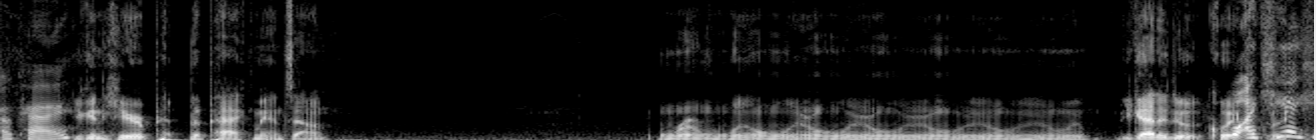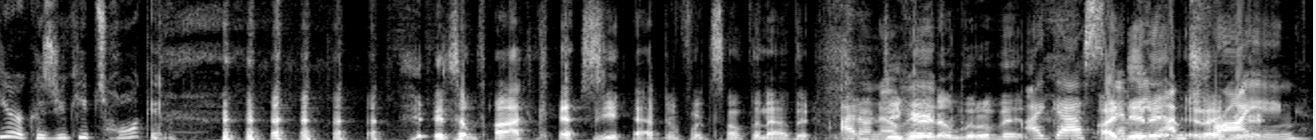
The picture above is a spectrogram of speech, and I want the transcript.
Okay. you can hear p- the Pac-Man sound. You got to do it quick. Well, I can't hear because you keep talking. it's a podcast. You have to put something out there. I don't know, Do you hear it a little bit? I guess. I, did mean, it, I'm it. trying.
